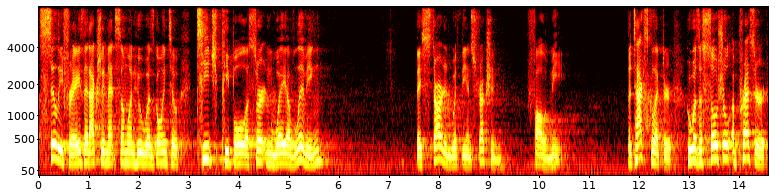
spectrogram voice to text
silly phrase, that actually meant someone who was going to teach people a certain way of living. They started with the instruction follow me. The tax collector, who was a social oppressor,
